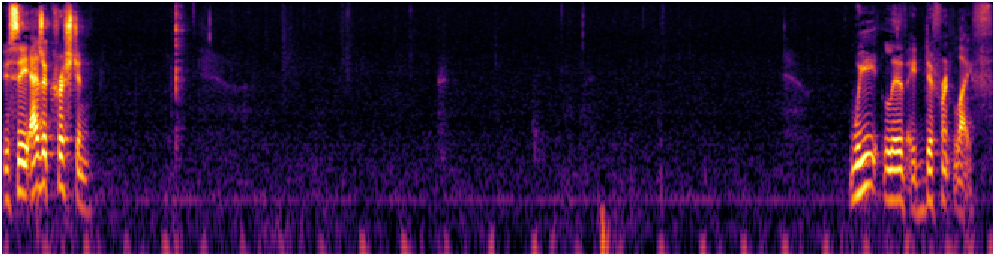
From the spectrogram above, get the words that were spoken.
You see, as a Christian, we live a different life.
